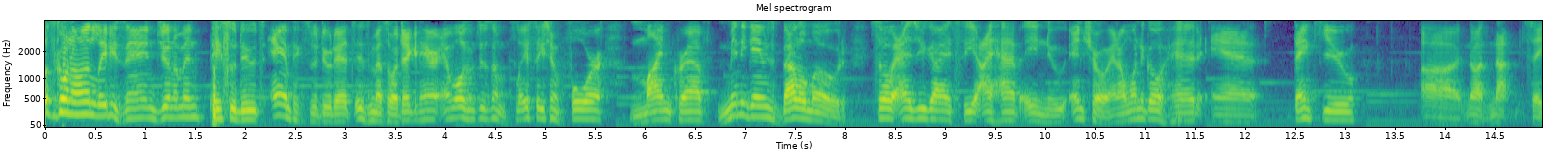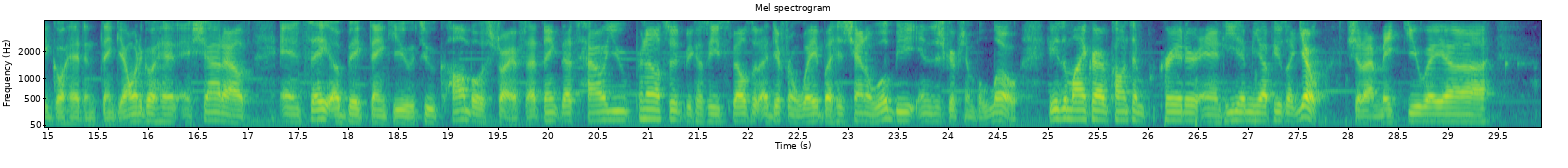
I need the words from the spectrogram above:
What's going on, ladies and gentlemen, pixel dudes and pixel dudettes? It's MetsuRjKen here, and welcome to some PlayStation 4 Minecraft minigames battle mode. So, as you guys see, I have a new intro, and I want to go ahead and thank you. Uh, not not say go ahead and thank you. I want to go ahead and shout out and say a big thank you to Combo Stripes. I think that's how you pronounce it because he spells it a different way, but his channel will be in the description below. He's a Minecraft content creator, and he hit me up. He was like, "Yo, should I make you a?" Uh,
